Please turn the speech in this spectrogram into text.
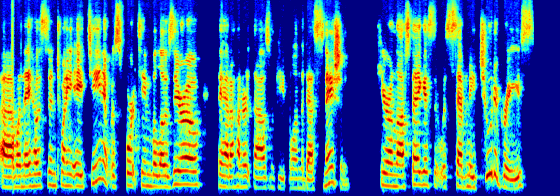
Uh, when they hosted in 2018, it was 14 below zero. They had 100,000 people in the destination. Here in Las Vegas, it was 72 degrees,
